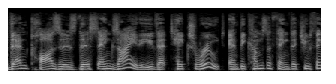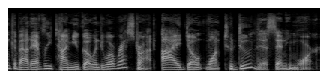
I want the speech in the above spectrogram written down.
then causes this anxiety that takes root and becomes a thing that you think about every time you go into a restaurant. I don't want to do this anymore.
